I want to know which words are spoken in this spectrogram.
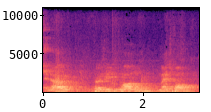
And now, 13-12 match ball.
